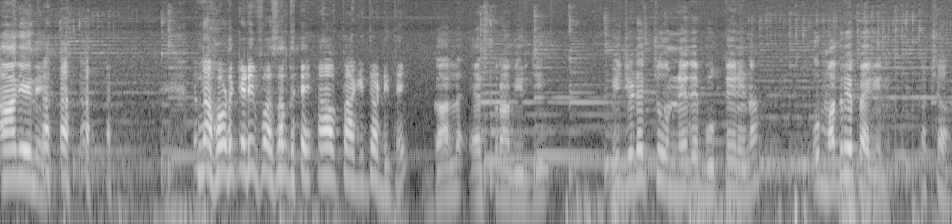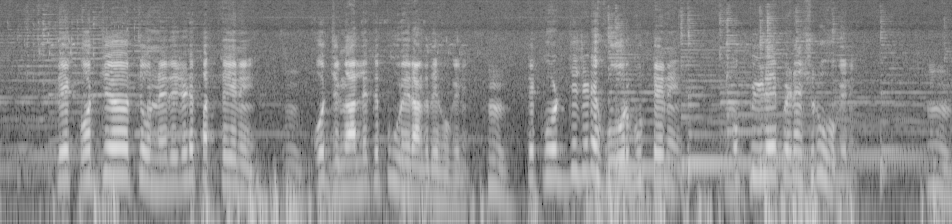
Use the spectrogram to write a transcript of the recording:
ਆ ਗਏ ਨੇ। ਨਾ ਹੁਣ ਕਿਹੜੀ ਫਸਲ ਤੇ ਆਫਤ ਆ ਗਈ ਤੁਹਾਡੀ ਤੇ? ਗੱਲ ਇਸ ਤਰ੍ਹਾਂ ਵੀਰ ਜੀ ਵੀ ਜਿਹੜੇ ਝੋਨੇ ਦੇ ਬੂਟੇ ਨੇ ਨਾ ਉਹ ਮਧਰੇ ਪੈ ਗਏ ਨੇ। ਅੱਛਾ। ਤੇ ਕੁਝ ਝੋਨੇ ਦੇ ਜਿਹੜੇ ਪੱਤੇ ਨੇ ਉਹ ਜੰਗਾਲੇ ਤੇ ਭੂਰੇ ਰੰਗ ਦੇ ਹੋ ਗਏ ਨੇ। ਹੂੰ। ਤੇ ਕੁਝ ਜਿਹੜੇ ਹੋਰ ਬੂਟੇ ਨੇ ਉਹ ਪੀਲੇ ਪੇੜੇ ਸ਼ੁਰੂ ਹੋ ਗਏ ਨੇ। ਹੂੰ।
